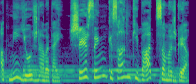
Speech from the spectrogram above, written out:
अपनी योजना बताई। शेर सिंह किसान की बात समझ गया।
